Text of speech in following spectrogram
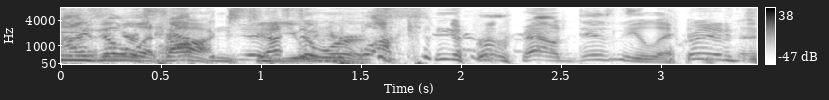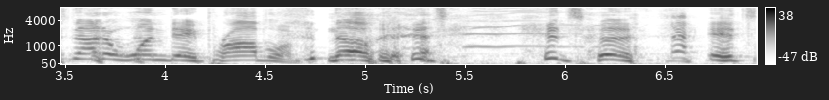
shoes Mountain. and I know what happens to That's you the when you're worst. walking around Disneyland. It's not a one day problem. No, it's it's a it's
